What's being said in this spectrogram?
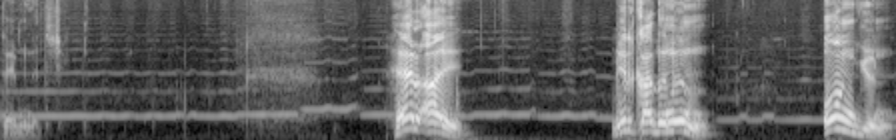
temin edecek. Her ay bir kadının 10 gün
